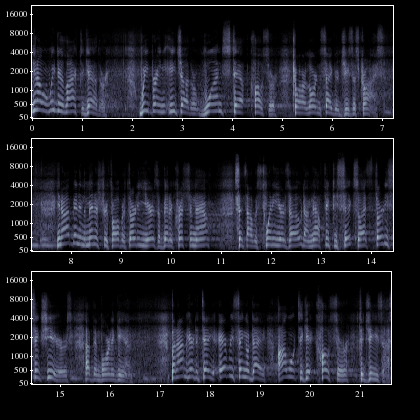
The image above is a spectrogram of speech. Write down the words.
You know, when we do life together, we bring each other one step closer to our Lord and Savior, Jesus Christ. You know, I've been in the ministry for over 30 years. I've been a Christian now since I was 20 years old. I'm now 56, so that's 36 years I've been born again. But I'm here to tell you every single day, I want to get closer to Jesus.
